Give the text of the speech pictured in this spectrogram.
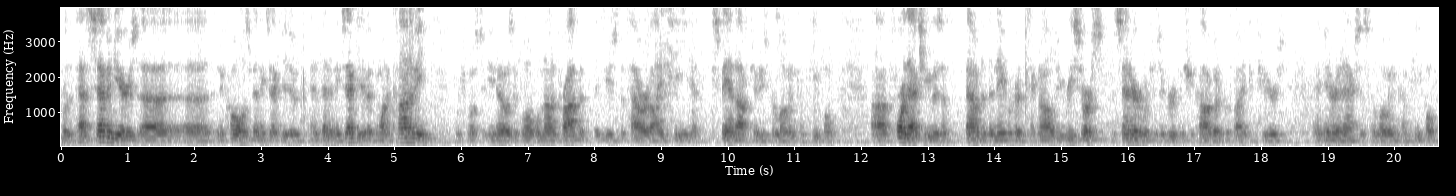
For the past seven years, uh, uh, Nicol has been executive, has been an executive at One Economy, which most of you know is a global nonprofit that uses the power of IT to expand opportunities for low-income people. Uh, Before that, she was a founder of the Neighborhood Technology Resource Center, which is a group in Chicago to provide computers and internet access to low-income people,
